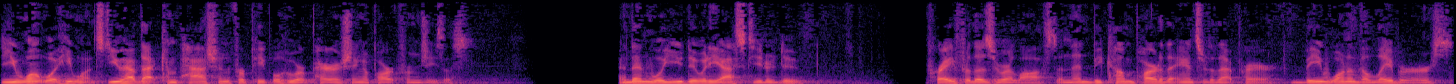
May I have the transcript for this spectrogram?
Do you want what he wants? Do you have that compassion for people who are perishing apart from Jesus? And then will you do what he asks you to do? Pray for those who are lost and then become part of the answer to that prayer. Be one of the laborers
